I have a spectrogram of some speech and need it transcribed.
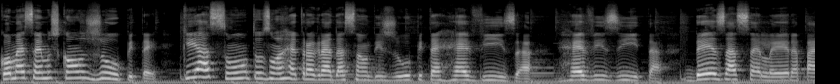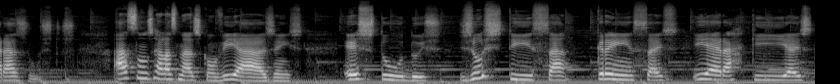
Comecemos com Júpiter. Que assuntos uma retrogradação de Júpiter revisa, revisita, desacelera para ajustes? Assuntos relacionados com viagens, estudos, justiça, crenças, hierarquias.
